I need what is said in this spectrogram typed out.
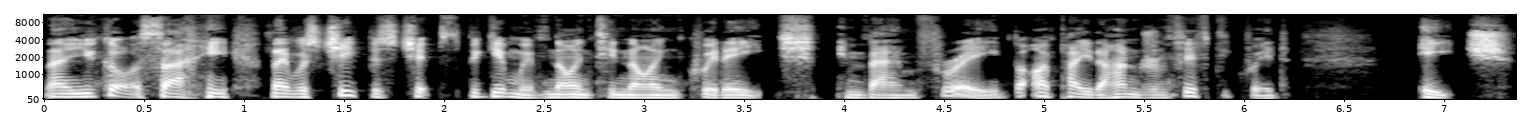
Now you've got to say they was cheap as chips to begin with, 99 quid each in band free, but I paid 150 quid each.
